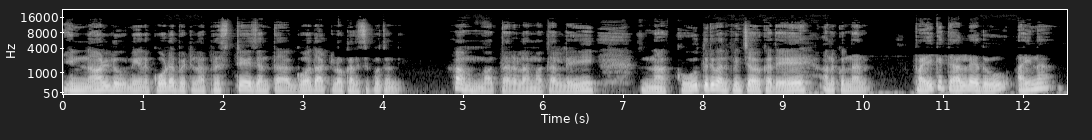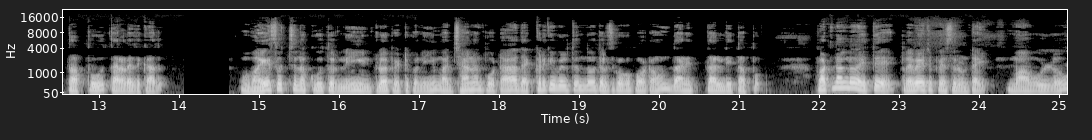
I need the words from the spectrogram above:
ఇన్నాళ్ళు నేను కూడబెట్టిన ప్రెస్టేజ్ అంతా గోదాట్లో కలిసిపోతుంది. అమ్మ తరలమ్మ తల్లి నా కూతురు అనిపించావు కదే అనుకున్నాను. పైకి తేలలేదు అయినా తప్పు తరలేదు కాదు. వయసొచ్చిన కూతుర్ని ఇంట్లో పెట్టుకుని మధ్యాహ్నం పూట అది ఎక్కడికి వెళ్తుందో తెలుసుకోకపోవటం దాని తల్లి తప్పు. పట్టణంలో అయితే ప్రైవేటు ప్లేసులు ఉంటాయి. మా ఊళ్ళో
